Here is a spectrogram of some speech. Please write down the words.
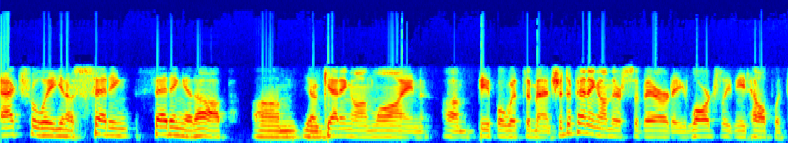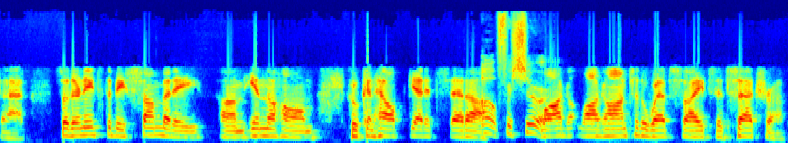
actually you know setting setting it up um, you know getting online um, people with dementia depending on their severity largely need help with that. So there needs to be somebody um, in the home who can help get it set up. Oh for sure. Log log on to the websites etc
